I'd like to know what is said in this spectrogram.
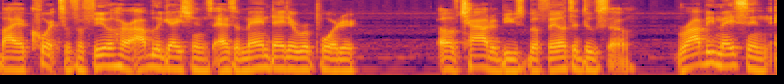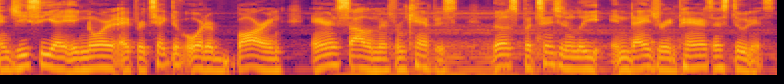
by a court to fulfill her obligations as a mandated reporter of child abuse but failed to do so. Robbie Mason and GCA ignored a protective order barring Aaron Solomon from campus, thus potentially endangering parents and students.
